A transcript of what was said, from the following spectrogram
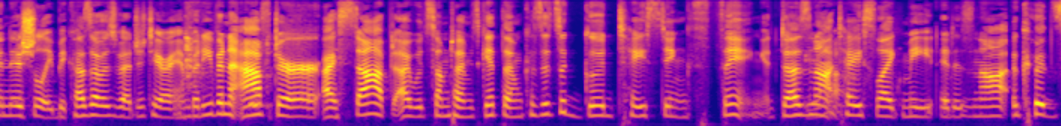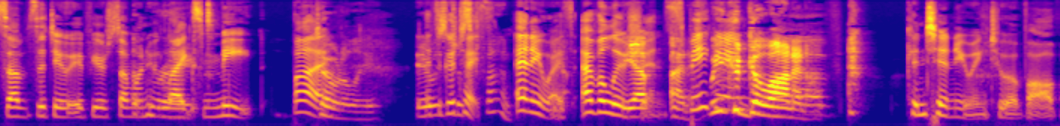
initially because I was vegetarian, but even after I stopped, I would sometimes get them because it's a good tasting thing. It does not Yeah. taste like meat. It is not a good substitute if you're someone who likes meat. But Totally. It it's was a good just taste. fun. Anyways, evolution. Yep, Speaking We could go on and on. continuing to evolve.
